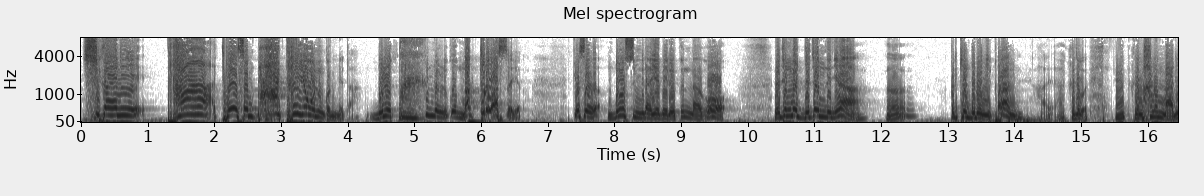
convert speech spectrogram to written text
시간이 다 돼서 막 달려오는 겁니다. 문을 딱 열고 막 들어왔어요. 그래서 물었습니다. 예배를 끝나고 왜 정말 늦었느냐? 어? 그렇게 물으니까 그저 그럼 하는 말이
